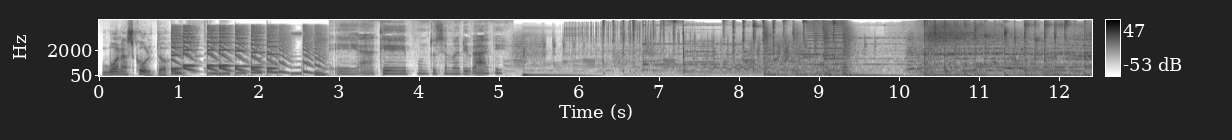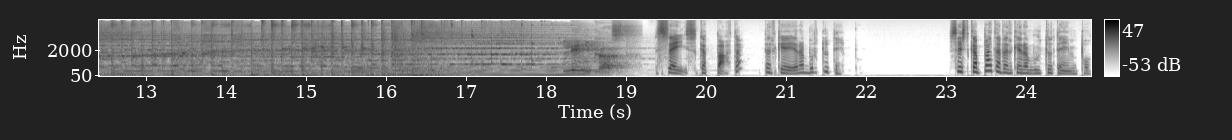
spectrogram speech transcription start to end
Buon ascolto! E a che punto siamo arrivati? Lennycast. Sei scappata perché era brutto tempo. Sei scappata perché era brutto tempo.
